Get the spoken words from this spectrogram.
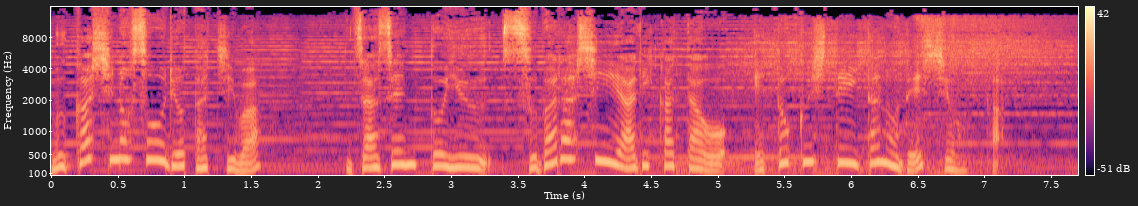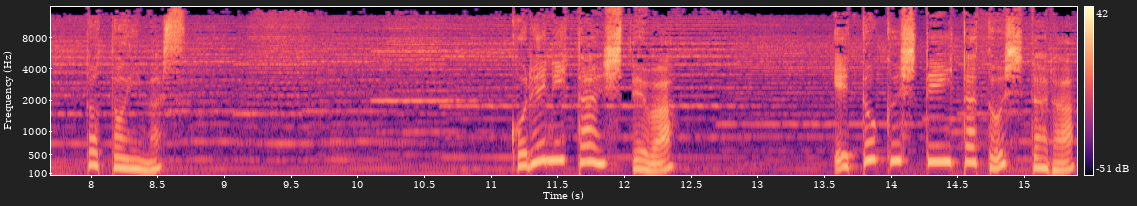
昔の僧侶たちは座禅という素晴らしいあり方を得得していたのでしょうかと問います。これに対しては得得していたとしたら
